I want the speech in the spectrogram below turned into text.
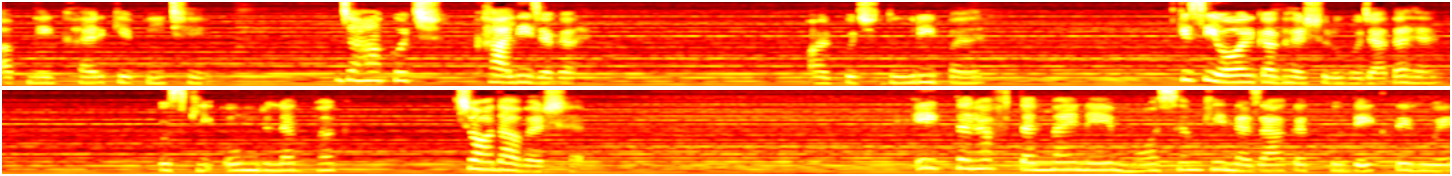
अपने घर के पीछे, जहाँ कुछ खाली जगह है और कुछ दूरी पर किसी और का घर शुरू हो जाता है उसकी उम्र लगभग चौदह वर्ष है। एक तरफ़ तन्मय ने मौसम की नज़ाकत को देखते हुए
